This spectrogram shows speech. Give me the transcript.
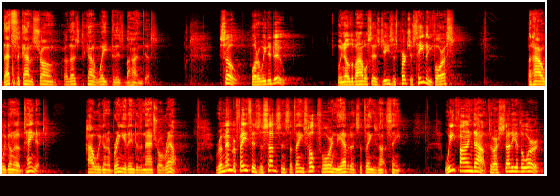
That's the kind of strong, or that's the kind of weight that is behind this. So, what are we to do? We know the Bible says Jesus purchased healing for us, but how are we going to obtain it? How are we going to bring it into the natural realm? Remember, faith is the substance of things hoped for and the evidence of things not seen. We find out through our study of the Word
